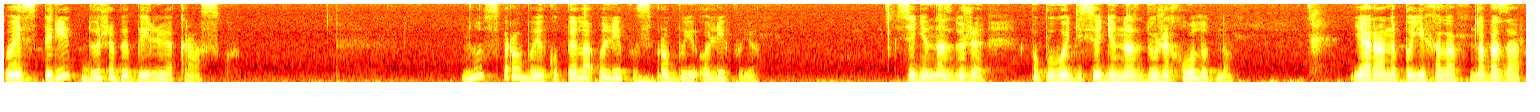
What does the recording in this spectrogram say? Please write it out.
У еспіріт дуже вибілює краску. Ну, спробую. Купила оліфу, спробую оліфою. Сьогодні в нас дуже по погоді, сьогодні в нас дуже холодно. Я рано поїхала на базар,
